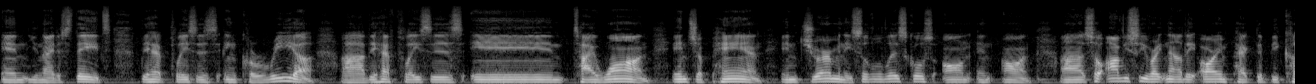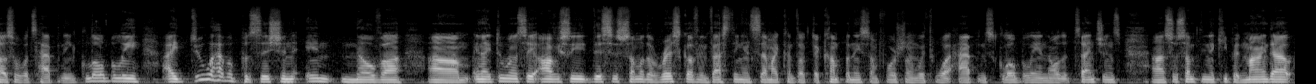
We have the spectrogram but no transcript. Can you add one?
in United States. They have places in Korea. Uh, they have places in Taiwan, in Japan, in Germany. So the list goes on and on. Uh, so obviously, right now they are impacted because of what's happening globally. I do have a position in Nova, um, and I do want to say, obviously, this is some of the risk of investing in semiconductor companies. Unfortunately, with what happens globally and all the tensions, uh, so something to keep in mind. Out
